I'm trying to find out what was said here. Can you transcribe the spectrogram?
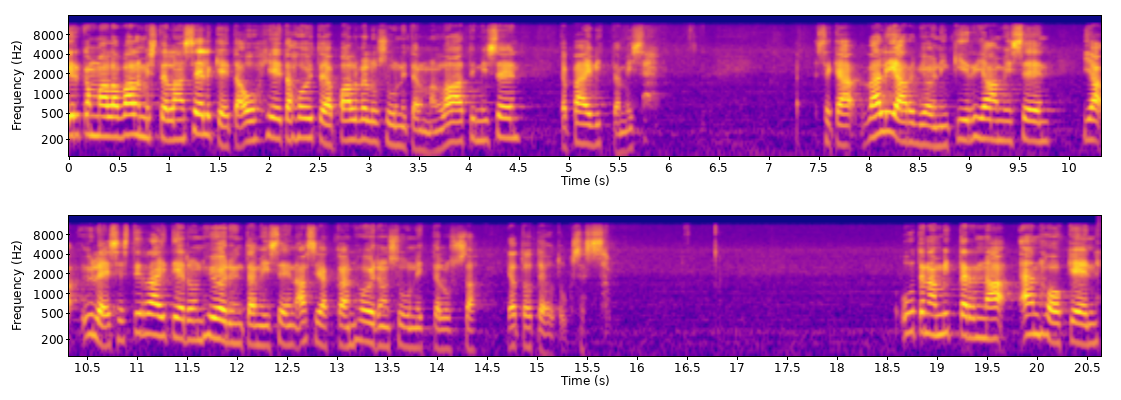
Pirkanmaalla valmistellaan selkeitä ohjeita hoito- ja palvelusuunnitelman laatimiseen ja päivittämiseen sekä väliarvioinnin kirjaamiseen ja yleisesti raitiedon hyödyntämiseen asiakkaan hoidon suunnittelussa ja toteutuksessa. Uutena mittarina NHGn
